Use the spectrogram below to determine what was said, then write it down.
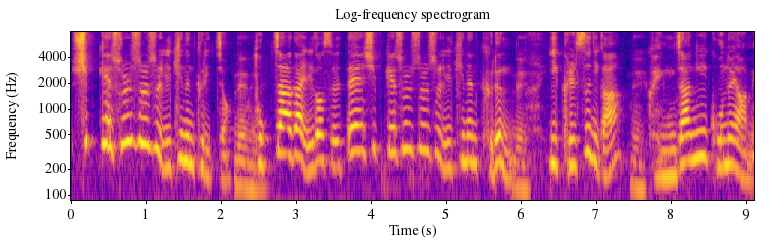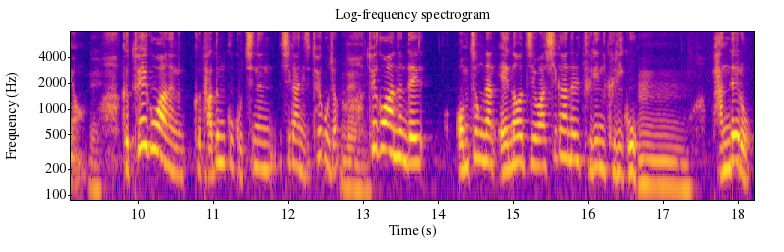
쉽게 술술술 읽히는 글 있죠. 네네. 독자가 읽었을 때 쉽게 술술술 읽히는 글은 네. 이 글쓴이가 네. 굉장히 고뇌하며 네. 그 퇴고하는 그 다듬고 고치는 시간이지 퇴고죠. 네. 퇴고하는데 엄청난 에너지와 시간을 들인 글이고 음. 반대로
